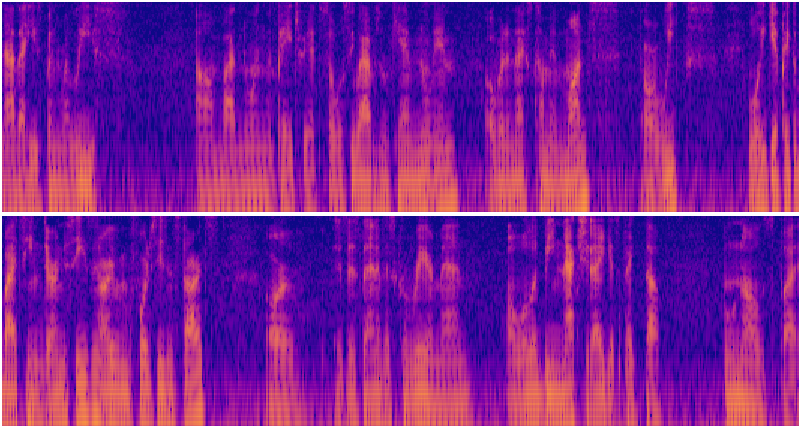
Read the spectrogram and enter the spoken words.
now that he's been released um, by the New England Patriots. So we'll see what happens with Cam Newton over the next coming months or weeks. Will he get picked up by a team during the season or even before the season starts? Or is this the end of his career, man? Or will it be next year that he gets picked up? Who knows? But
